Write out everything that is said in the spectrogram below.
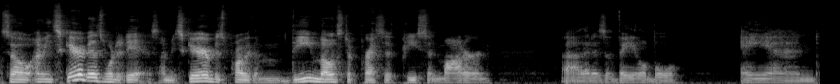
so, I mean, Scarab is what it is. I mean, Scarab is probably the, the most oppressive piece in modern uh, that is available. And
